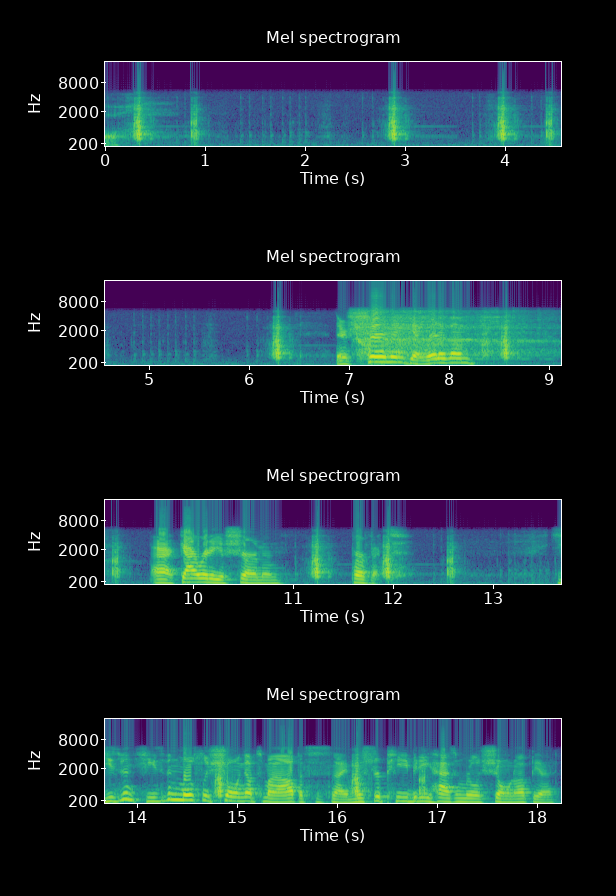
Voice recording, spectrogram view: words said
Okay. There's Sherman. Get rid of him. Alright, got rid of you, Sherman. Perfect. He's been he's been mostly showing up to my office tonight. Mr. Peabody hasn't really shown up yet.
